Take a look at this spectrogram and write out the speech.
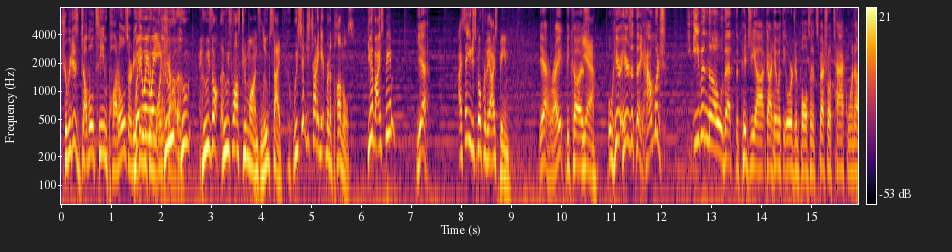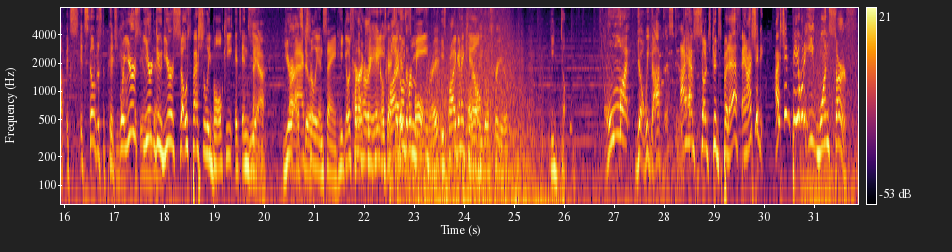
should we just double team puddles, or do you Wait, think wait, we wait. can Who one shot? who who's who's lost two mons? Luke's side. We should just try to get rid of puddles. You have ice beam? Yeah, I say you just go for the ice beam. yeah, right. Because Yeah. Well, here here's the thing. How much? Even though that the Pidgeot got hit with the Origin Pulse and its special attack went up, it's it's still just a Pidgeot. Well, you're at the end of you're dude. You're so specially bulky. It's insane. Yeah. You're right, actually insane. He goes for the Hurricane? hurricane. He's Okay, probably that going for me. both, right? He's probably gonna Oh, no, kill. he goes for you. he don't. Oh my! Yo, we got this, dude. I have such good spit F, and I should I should be able to eat one surf.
